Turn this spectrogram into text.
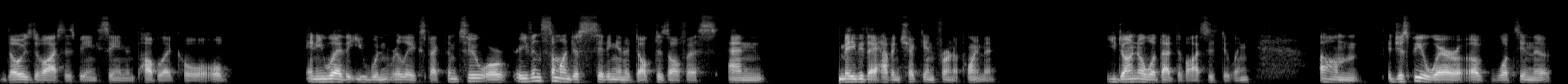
those devices being seen in public or, or anywhere that you wouldn't really expect them to, or even someone just sitting in a doctor's office and maybe they haven't checked in for an appointment. You don't know what that device is doing. Um, just be aware of what's in the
